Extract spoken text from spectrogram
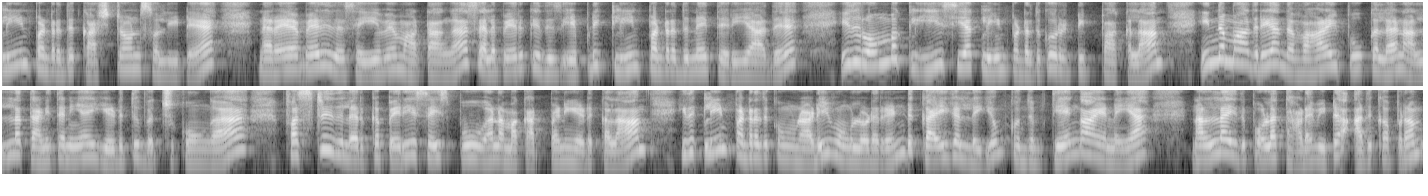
க்ளீன் பண்ணுறது கஷ்டம்னு சொல்லிட்டு நிறைய பேர் இதை செய்யவே மாட்டாங்க. சில பேருக்கு இது எப்படி க்ளீன் பண்ணுறதுனே தெரியாது. இது ரொம்ப ஈஸியாக க்ளீன் பண்ணுறதுக்கு ஒரு டிப் பார்க்கலாம். இந்த மாதிரி அந்த வாழைப்பூக்களை நல்லா தனித்தனியாக எடுத்து வச்சுக்கோங்க. ஃபஸ்ட்டு இதில் இருக்க பெரிய சைஸ் பூவை நம்ம கட் பண்ணி எடுக்கலாம். இது க்ளீன் பண்ணுறதுக்கு முன்னாடி உங்களோட ரெண்டு கைகள்லையும் கொஞ்சம் தேங்காய் எண்ணெயை நல்லா இது போல் தடவிட்டு அதுக்கப்புறம்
